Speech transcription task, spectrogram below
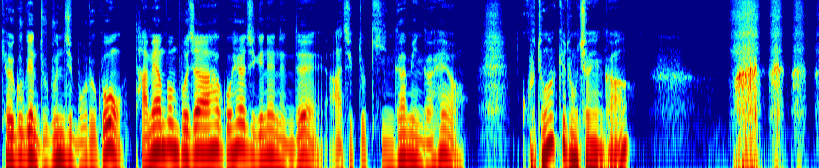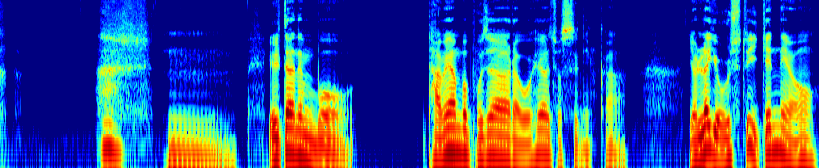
결국엔 누군지 모르고 다음에 한번 보자 하고 헤어지긴 했는데 아직도 긴가민가 해요. 고등학교 동창인가? 음, 일단은 뭐, 다음에 한번 보자라고 헤어졌으니까 연락이 올 수도 있겠네요.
